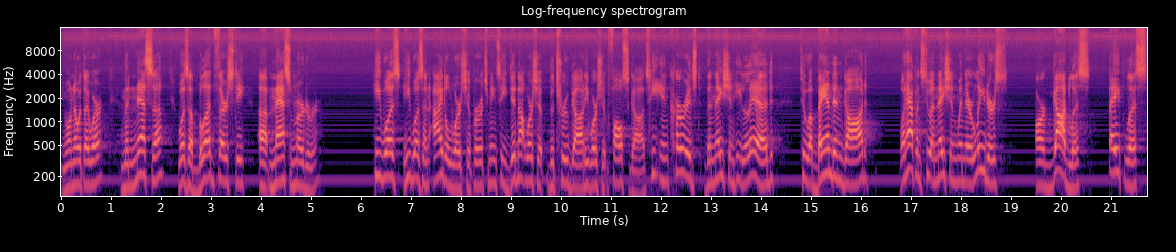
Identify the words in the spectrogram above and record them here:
You want to know what they were? Manasseh was a bloodthirsty uh, mass murderer. He was, he was an idol worshiper, which means he did not worship the true God, he worshiped false gods. He encouraged the nation he led to abandon God. What happens to a nation when their leaders are godless, faithless,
